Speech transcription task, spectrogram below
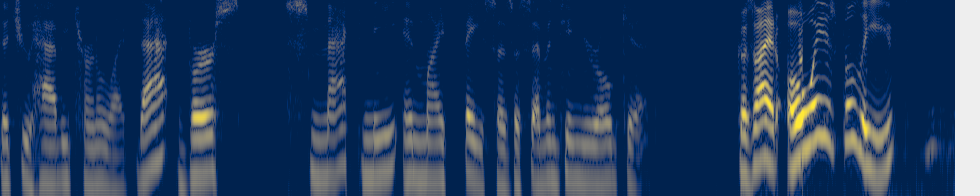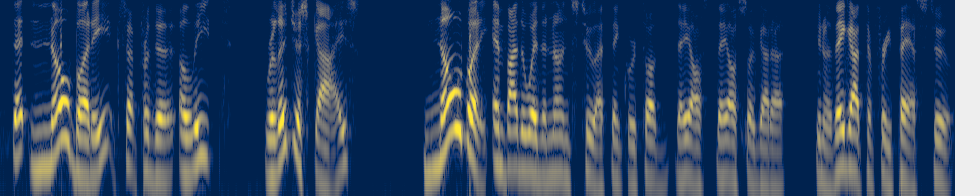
that you have eternal life. That verse smacked me in my face as a 17 year old kid. Because I had always believed that nobody, except for the elite religious guys, nobody, and by the way, the nuns too, I think we're taught they also, they also got a, you know, they got the free pass too.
